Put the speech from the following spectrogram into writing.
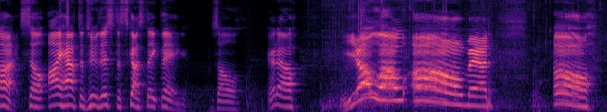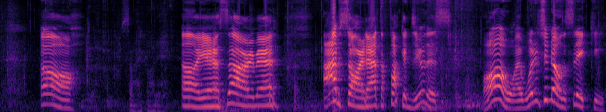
Alright, so I have to do this disgusting thing. So, you know. YOLO! Oh, man. Oh. Oh. Sorry, buddy. Oh, yeah, sorry, man. I'm sorry to have to fucking do this. Oh, and what did you know? The snake key.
